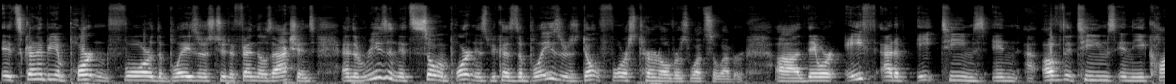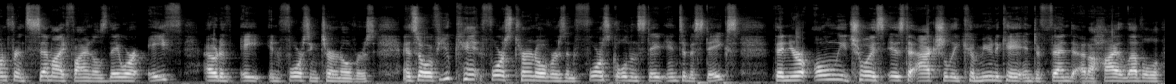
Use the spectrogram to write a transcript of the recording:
it's going to be important for the Blazers to defend those actions. And the reason it's so important is because the Blazers don't force turnovers whatsoever. Uh, they were eighth out of eight teams in of the teams in the conference semifinals. They were eighth out of eight in forcing turnovers. And so if you can't force turnovers and force Golden State into mistakes, then your only choice is to actually communicate and defend at a high level.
